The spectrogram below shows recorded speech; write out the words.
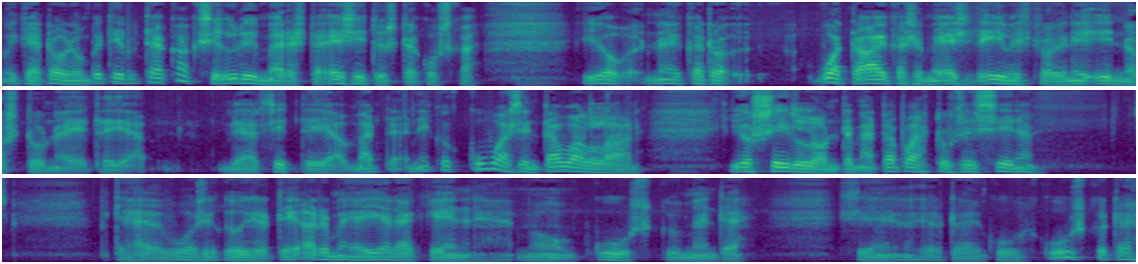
mikä toinen piti pitää kaksi ylimääräistä esitystä, koska jo ne kato, vuotta aikaisemmin esitin, ihmiset oli niin innostuneita ja, ja sitten ja mä niin kuvasin tavallaan, jos silloin tämä tapahtui siis siinä, mitä vuosi, kun armeijan jälkeen, mä oon 60, se jotain 60,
